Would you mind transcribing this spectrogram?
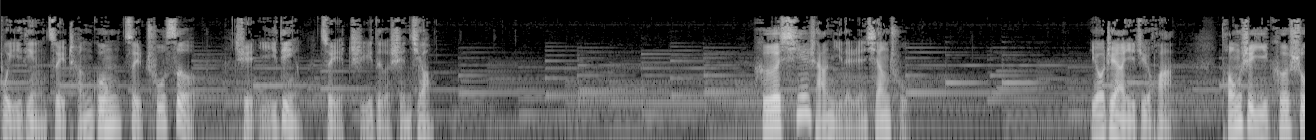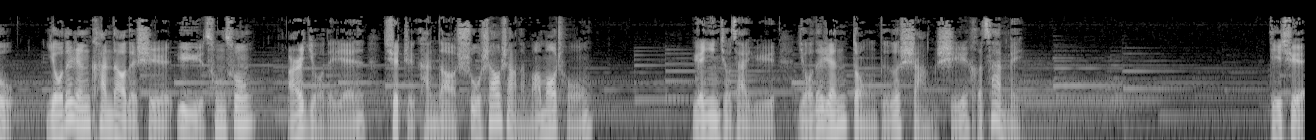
不一定最成功、最出色。却一定最值得深交。和欣赏你的人相处，有这样一句话：同是一棵树，有的人看到的是郁郁葱葱，而有的人却只看到树梢上的毛毛虫。原因就在于，有的人懂得赏识和赞美。的确，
